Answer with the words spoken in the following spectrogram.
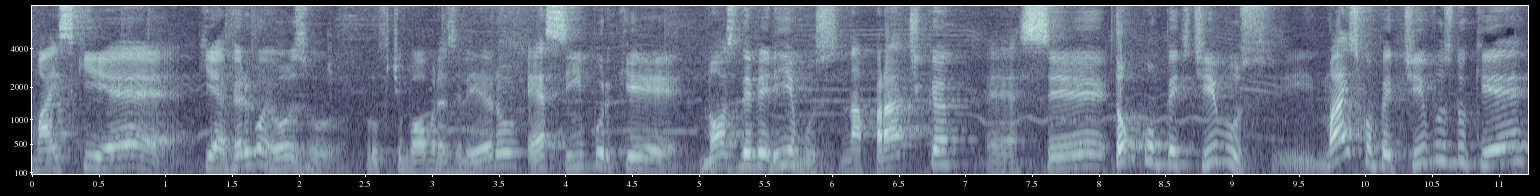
mas que é, que é vergonhoso para o futebol brasileiro. É sim porque nós deveríamos, na prática, é, ser tão competitivos e mais competitivos do que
